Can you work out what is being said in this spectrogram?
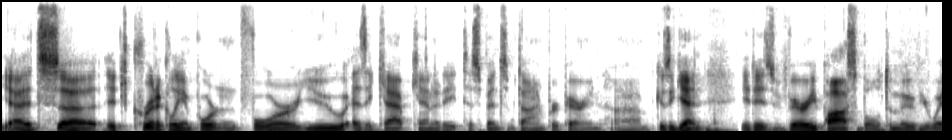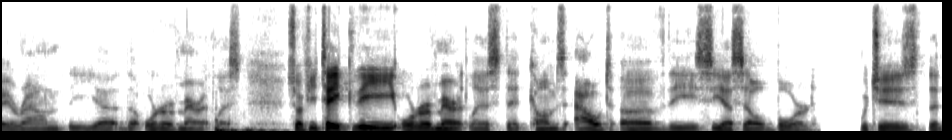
Yeah, it's uh, it's critically important for you as a CAP candidate to spend some time preparing, because um, again, it is very possible to move your way around the uh, the order of merit list. So if you take the order of merit list that comes out of the CSL board, which is the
